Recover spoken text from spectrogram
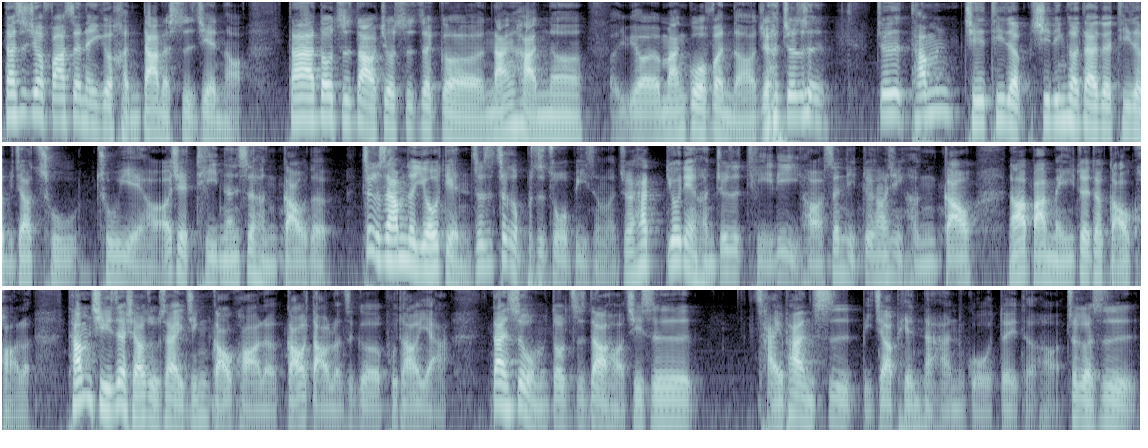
但是就发生了一个很大的事件哦，大家都知道，就是这个南韩呢有蛮过分的哦，就就是就是他们其实踢的希林克带队踢的比较粗粗野哈，而且体能是很高的。这个是他们的优点，这是这个不是作弊什么，就是他优点很就是体力哈，身体对抗性很高，然后把每一队都搞垮了。他们其实，在小组赛已经搞垮了，搞倒了这个葡萄牙。但是我们都知道哈，其实裁判是比较偏袒韩国队的哈，这个是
